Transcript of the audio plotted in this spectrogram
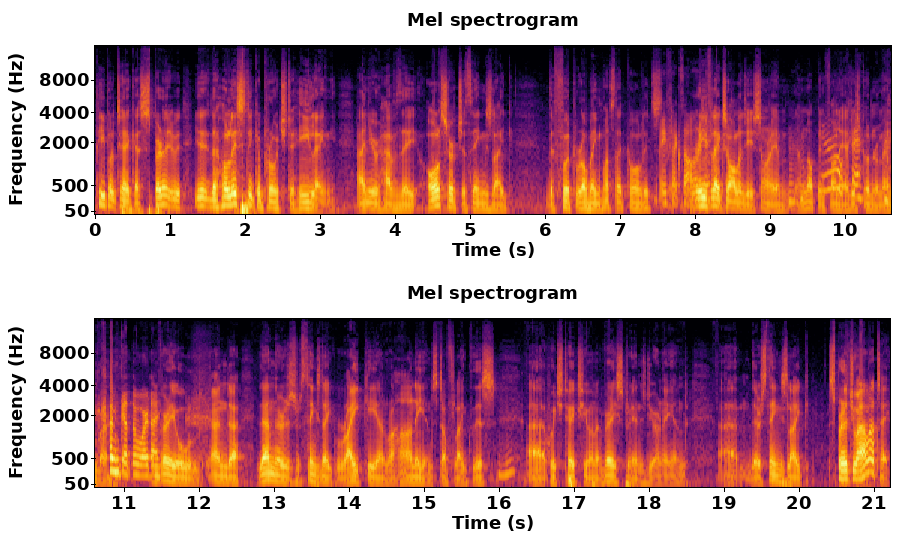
people take a spirit, the holistic approach to healing, and you have the all sorts of things like the foot rubbing. What's that called? It's Reflexology. Reflexology. Sorry, I'm, I'm not being You're funny. I just couldn't remember. Couldn't get the word I'm out. very old. And uh, then there's things like Reiki and Rahanni and stuff like this, Mm-hmm. uh, which takes you on a very strange journey. And um, there's things like spirituality,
